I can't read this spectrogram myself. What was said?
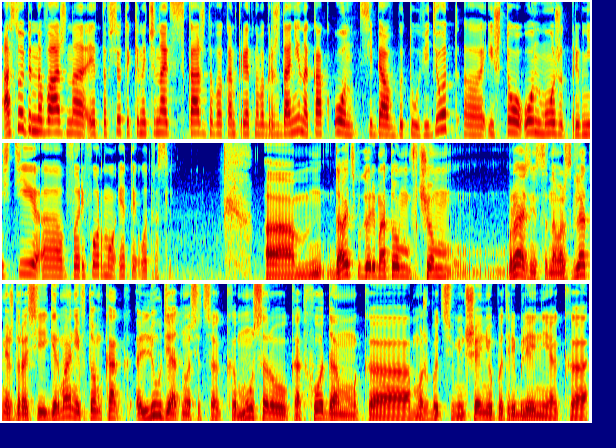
особенно важно это все-таки начинать с каждого конкретного гражданина, как он себя в быту ведет и что он может привнести в реформу этой отрасли. Давайте поговорим о том, в чем разница, на ваш взгляд, между Россией и Германией в том, как люди относятся к мусору, к отходам, к, может быть, уменьшению потребления, к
